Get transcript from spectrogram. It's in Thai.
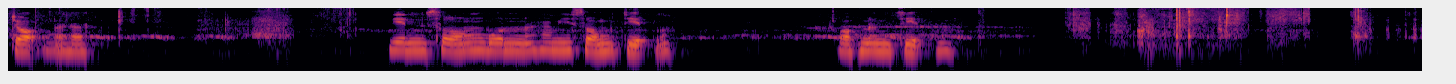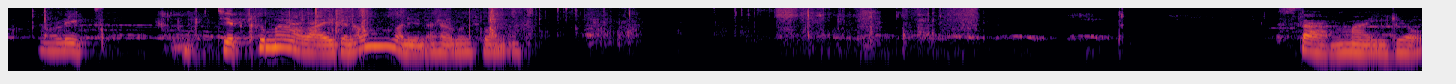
เจาะนะคะดินสองบนนะคะมีสองจ็ดเนะออกหนึ่งจ็ดเนะ เลขเจ็ดขึ้นมาอะไรกันเนาะวันนี้นะคะท่านผู้ชมสามใหม่เดียว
